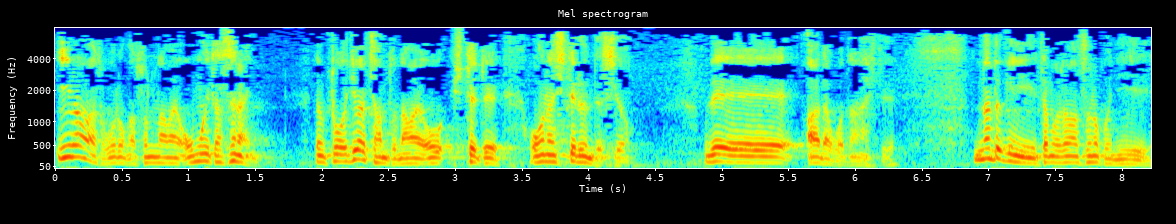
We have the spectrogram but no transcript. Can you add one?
今はところがその名前思い出せない。でも当時はちゃんと名前を知ってて、お話してるんですよ。で、ああだこと話して。な時にたまたまその子に、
